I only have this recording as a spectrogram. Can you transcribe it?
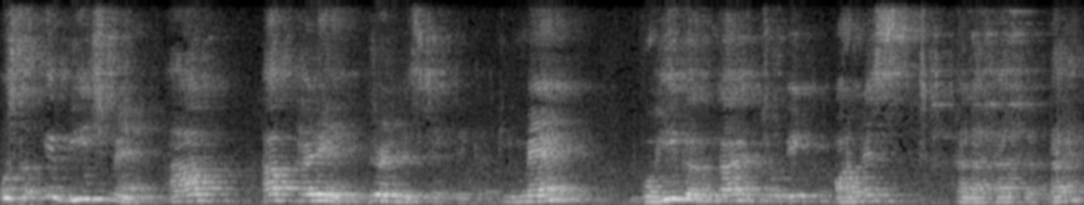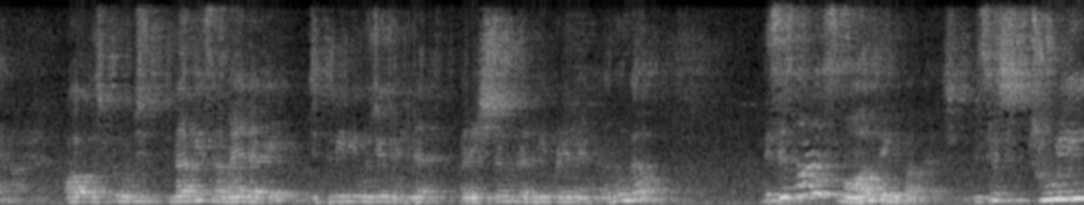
उस सबके बीच में आप आप खड़े हैं, दृढ़ निश्चय लेकर कि मैं वही करूँगा जो एक ऑनेस्ट कलाकार करता है और उसमें मुझे जितना भी समय लगे, जितनी भी मुझे मेहनत, परिश्रम करनी पड़े, मैं करूँगा। This is not a small thing Pankaj this is truly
